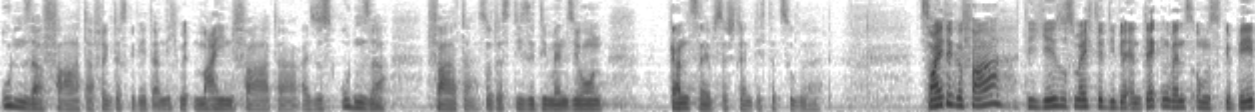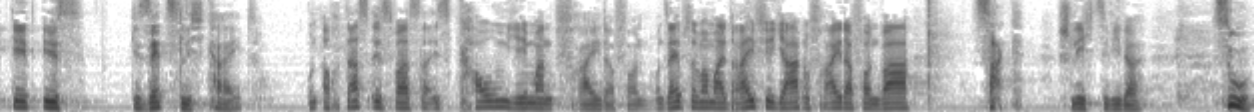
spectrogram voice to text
unser Vater, fängt das Gebet an, nicht mit mein Vater. Also es ist unser Vater, sodass diese Dimension ganz selbstverständlich dazugehört. Zweite Gefahr, die Jesus möchte, die wir entdecken, wenn es ums Gebet geht, ist Gesetzlichkeit. Und auch das ist was, da ist kaum jemand frei davon. Und selbst wenn man mal drei, vier Jahre frei davon war, zack, schlägt sie wieder zu.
